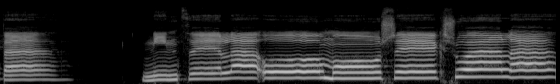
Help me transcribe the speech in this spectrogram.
eta nintzela homoseksuala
